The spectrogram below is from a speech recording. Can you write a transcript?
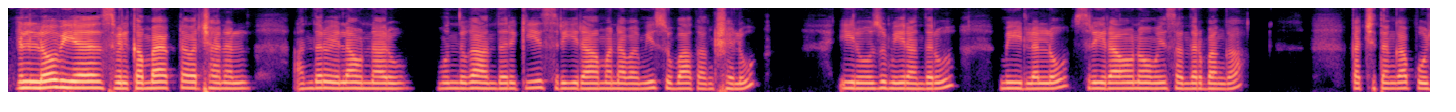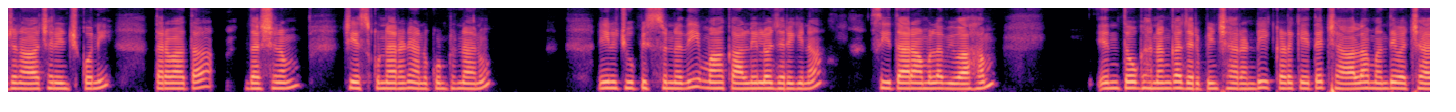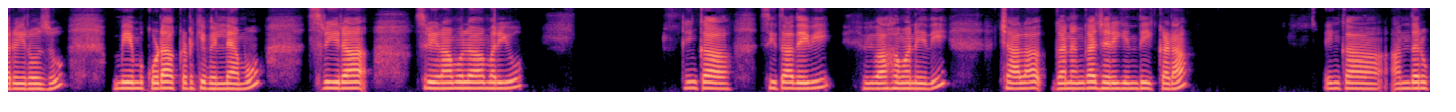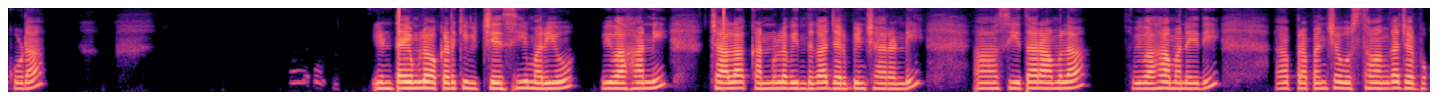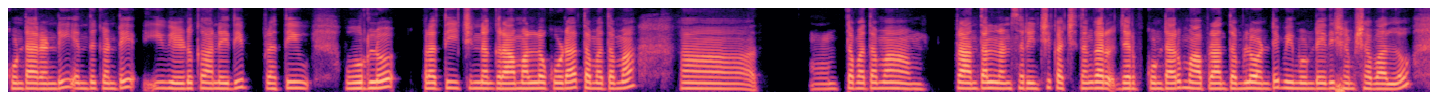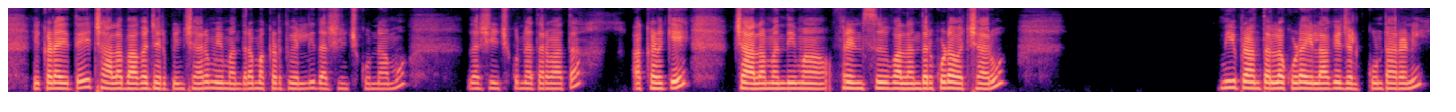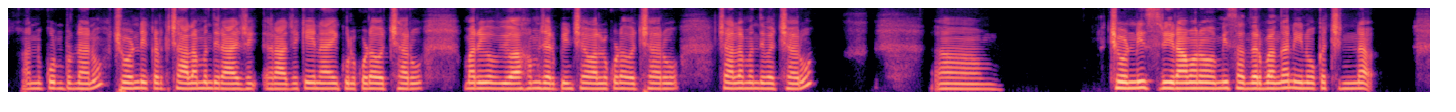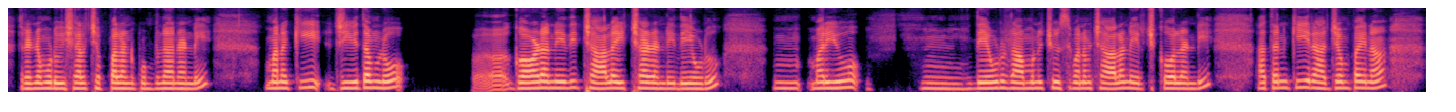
Hello viewers welcome back to our channel అందరూ ఎలా ఉన్నారు? ముందుగా అందరికీ శ్రీరామనవమి శుభాకాంక్షలు. ఈరోజు మీరందరూ మీ ఇళ్ళలో శ్రీరామనవమి సందర్భంగా ఖచ్చితంగా పూజను ఆచరించుకొని తర్వాత దర్శనం చేసుకున్నారని అనుకుంటున్నాను. నేను చూపిస్తున్నది మా కాలనీలో జరిగిన సీతారాముల వివాహం. ఎంతో ఘనంగా జరిపించారండి. ఇక్కడికైతే చాలా మంది వచ్చారు ఈరోజు మేము కూడా అక్కడికి వెళ్ళాము. శ్రీరా శ్రీరాముల మరియు ఇంకా సీతాదేవి వివాహం అనేది చాలా ఘనంగా జరిగింది ఇక్కడ. ఇంకా అందరూ కూడా ఇన్ టైంలో అక్కడికి విచ్చేసి మరియు వివాహాన్ని చాలా కన్నుల విందుగా జరిపించారండి. సీతారాముల వివాహం అనేది ప్రపంచ ఉత్సవంగా జరుపుకుంటారండి. ఎందుకంటే ఈ వేడుక అనేది ప్రతి ఊర్లో ప్రతి చిన్న గ్రామాల్లో కూడా తమ తమ తమ తమ ప్రాంతాలను అనుసరించి ఖచ్చితంగా జరుపుకుంటారు. మా ప్రాంతంలో అంటే మేము ఉండేది శంషాబాద్లో. ఇక్కడైతే చాలా బాగా జరిపించారు. మేమందరం అక్కడికి వెళ్ళి దర్శించుకున్నాము. దర్శించుకున్న తర్వాత అక్కడికే చాలామంది మా ఫ్రెండ్స్ వాళ్ళందరూ కూడా వచ్చారు. మీ ప్రాంతాల్లో కూడా ఇలాగే జరుపుకుంటారని అనుకుంటున్నాను. చూడండి ఇక్కడికి చాలామంది రాజ రాజకీయ నాయకులు కూడా వచ్చారు. మరియు వివాహం జరిపించే వాళ్ళు కూడా వచ్చారు. చాలామంది వచ్చారు. చూడండి శ్రీరామనవమి సందర్భంగా నేను ఒక చిన్న రెండు మూడు విషయాలు చెప్పాలనుకుంటున్నానండి. మనకి జీవితంలో గాడ్ అనేది చాలా ఇచ్చాడండి దేవుడు. మరియు దేవుడు రాముని చూసి మనం చాలా నేర్చుకోవాలండి. అతనికి రాజ్యం పైన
